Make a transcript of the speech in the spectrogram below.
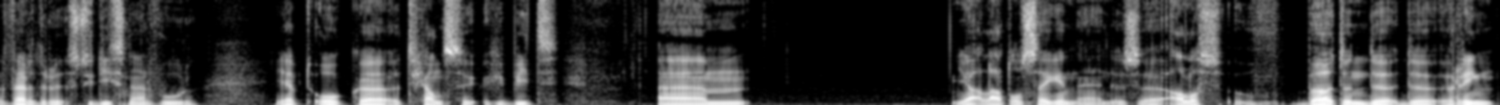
verdere studies naar voeren. Je hebt ook het ganse gebied, ehm, ja, laat ons zeggen, dus alles buiten de, de ring,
